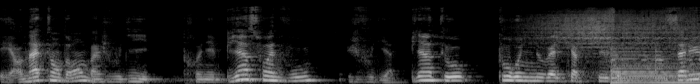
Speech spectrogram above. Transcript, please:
Et en attendant, bah, je vous dis, prenez bien soin de vous. Je vous dis à bientôt pour une nouvelle capsule. Salut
